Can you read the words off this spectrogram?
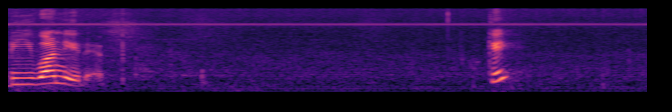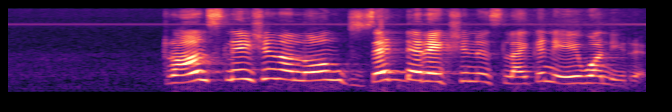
B1 irrep. Okay. Translation along z direction is like an A1 irrep.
